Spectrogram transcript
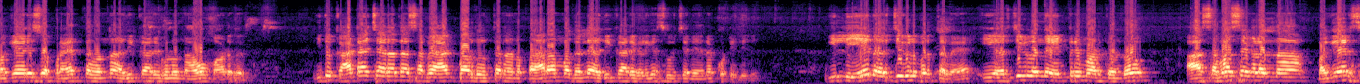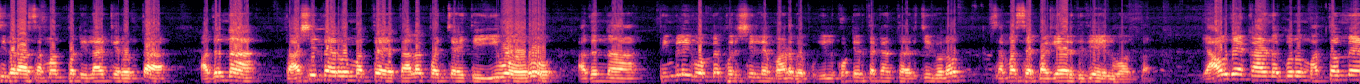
ಬಗೆಹರಿಸುವ ಪ್ರಯತ್ನವನ್ನ ಅಧಿಕಾರಿಗಳು ನಾವು ಮಾಡಬೇಕು. ಇದು ಕಾಟಾಚಾರದ ಸಭೆ ಆಗಬಾರ್ದು ಅಂತ ನಾನು ಪ್ರಾರಂಭದಲ್ಲೇ ಅಧಿಕಾರಿಗಳಿಗೆ ಸೂಚನೆಯನ್ನ ಕೊಟ್ಟಿದ್ದೀನಿ. ಇಲ್ಲಿ ಏನು ಅರ್ಜಿಗಳು ಬರ್ತವೆ, ಈ ಅರ್ಜಿಗಳನ್ನ ಎಂಟ್ರಿ ಮಾಡಿಕೊಂಡು ಆ ಸಮಸ್ಯೆಗಳನ್ನ ಬಗೆಹರಿಸಿದರ ಸಂಬಂಧಪಟ್ಟ ಇಲಾಖೆ ಇರುವಂತ ಅದನ್ನ ತಹಶೀಲ್ದಾರರು ಮತ್ತೆ ತಾಲೂಕ್ ಪಂಚಾಯತಿ ಇಒ ಅವರು ಅದನ್ನ ತಿಂಗಳಿಗೆ ಒಮ್ಮೆ ಪರಿಶೀಲನೆ ಮಾಡಬೇಕು. ಇಲ್ಲಿ ಕೊಟ್ಟಿರ್ತಕ್ಕಂಥ ಅರ್ಜಿಗಳು ಸಮಸ್ಯೆ ಬಗೆಹರಿದಿದೆಯಾ ಇಲ್ವೋ ಅಂತ. ಯಾವುದೇ ಕಾರಣಕ್ಕೂ ಮತ್ತೊಮ್ಮೆ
